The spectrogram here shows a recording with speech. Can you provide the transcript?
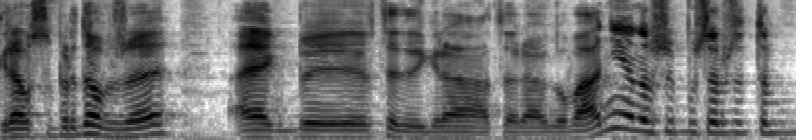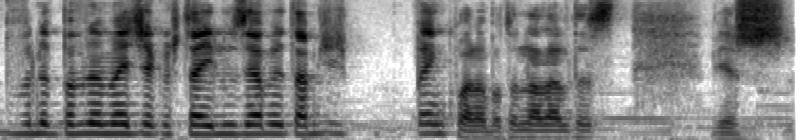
grał super dobrze, a jakby wtedy gra na to reagowała. Nie, no przypuszczam, że to w pewnym momencie jakoś ta iluzja by tam gdzieś pękła, no bo to nadal to jest, wiesz,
